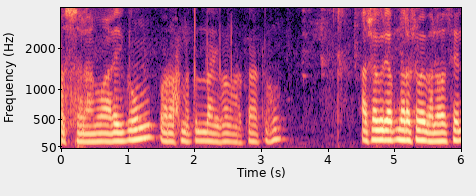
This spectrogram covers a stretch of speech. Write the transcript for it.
আসসালামু আলাইকুম রহমতুল্লাহ বরকাত আশা করি আপনারা সবাই ভালো আছেন,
